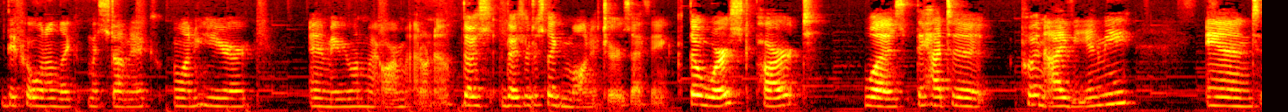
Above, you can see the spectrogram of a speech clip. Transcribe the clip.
they put one on like my stomach, one here, and maybe one on my arm, I don't know. Those, those are just like monitors, I think. The worst part was they had to put an IV in me and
